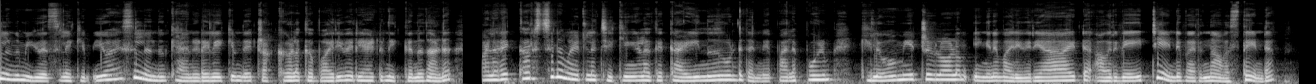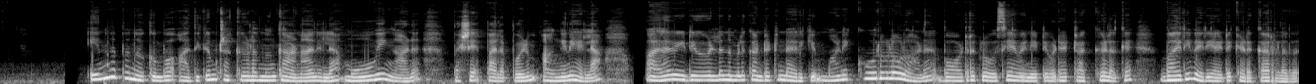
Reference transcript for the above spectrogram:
കാനഡയിൽ നിന്നും യു എസിലേക്കും യു എസിൽ നിന്നും കാനഡയിലേക്കും ദേ ട്രക്കുകളൊക്കെ വരി വരിയായിട്ട് നിൽക്കുന്നതാണ്. വളരെ കർശനമായിട്ടുള്ള ചെക്കിങ്ങുകളൊക്കെ കഴിയുന്നത് കൊണ്ട് തന്നെ പലപ്പോഴും കിലോമീറ്ററുകളോളം ഇങ്ങനെ വരി വരിയായിട്ട് അവർ വെയിറ്റ് ചെയ്യേണ്ടി വരുന്ന അവസ്ഥയുണ്ട്. ഇന്നിപ്പോൾ നോക്കുമ്പോൾ അധികം ട്രക്കുകളൊന്നും കാണാനില്ല മൂവിങ് ആണ്. പക്ഷേ പലപ്പോഴും അങ്ങനെയല്ല. പല വീഡിയോകളിലും നമ്മൾ കണ്ടിട്ടുണ്ടായിരിക്കും മണിക്കൂറുകളോളമാണ് ബോർഡർ ക്രോസ് ചെയ്യാൻ വേണ്ടിയിട്ട് ഇവിടെ ട്രക്കുകളൊക്കെ വരി വരിയായിട്ട് കിടക്കാറുള്ളത്.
